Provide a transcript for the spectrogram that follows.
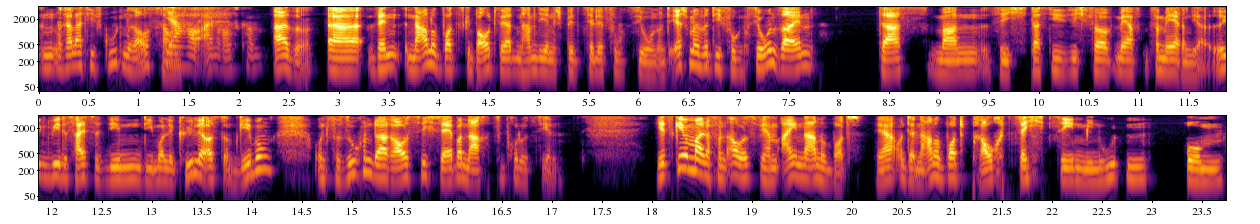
einen relativ guten raushauen. Ja, hau ein, rauskommen. Also, äh, wenn Nanobots gebaut werden, haben die eine spezielle Funktion. Und erstmal wird die Funktion sein, dass man sich, dass die sich vermehr, vermehren, ja. Irgendwie, das heißt, sie nehmen die Moleküle aus der Umgebung und versuchen daraus sich selber nachzuproduzieren. Jetzt gehen wir mal davon aus, wir haben einen Nanobot, ja, und der Nanobot braucht 16 Minuten, um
